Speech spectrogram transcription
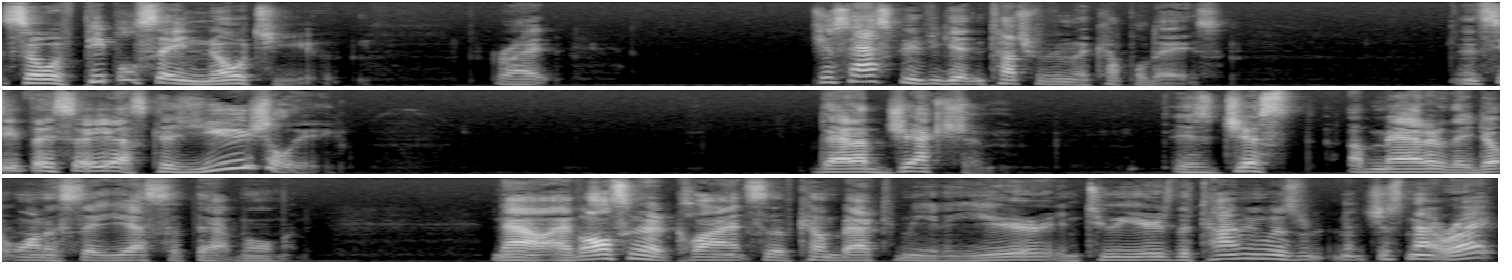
So if people say no to you, right, just ask me if you get in touch with them in a couple days and see if they say yes. Because usually that objection is just a matter they don't want to say yes at that moment. Now, I've also had clients that have come back to me in a year, in two years. The timing was just not right.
